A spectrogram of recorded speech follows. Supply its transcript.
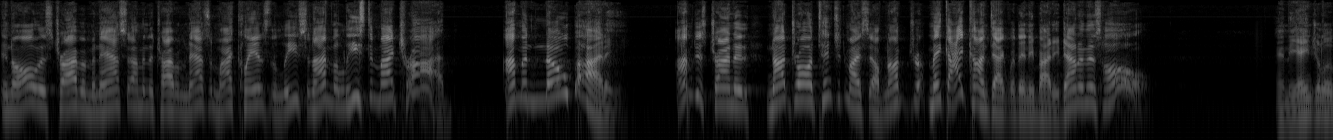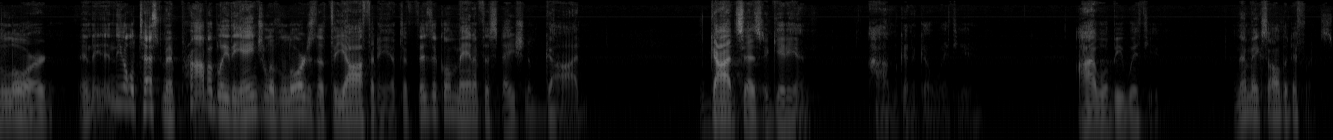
in all this tribe of Manasseh. I'm in the tribe of Manasseh. My clan's the least, and I'm the least in my tribe. I'm a nobody. I'm just trying to not draw attention to myself, not draw, make eye contact with anybody down in this hall. And the angel of the Lord, in the, in the Old Testament, probably the angel of the Lord is a theophany, it's a physical manifestation of God. God says to Gideon, I'm going to go with you. I will be with you. And that makes all the difference.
